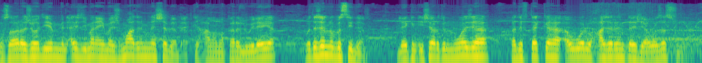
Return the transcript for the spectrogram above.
قصارى جهدهم من أجل منع مجموعة من الشباب اقتحام مقر الولاية وتجنب الصدام لكن إشارة المواجهة قد افتكها أول حجر تجاوز السور.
